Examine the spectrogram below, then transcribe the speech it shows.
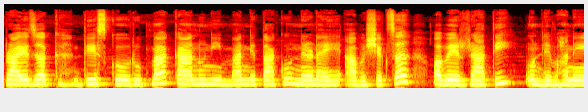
प्रायोजक देशको रूपमा कानुनी मान्यताको निर्णय आवश्यक छ अबेर राति उनले भने।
